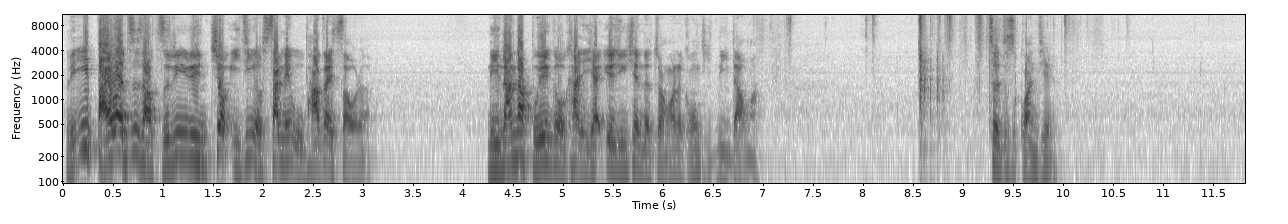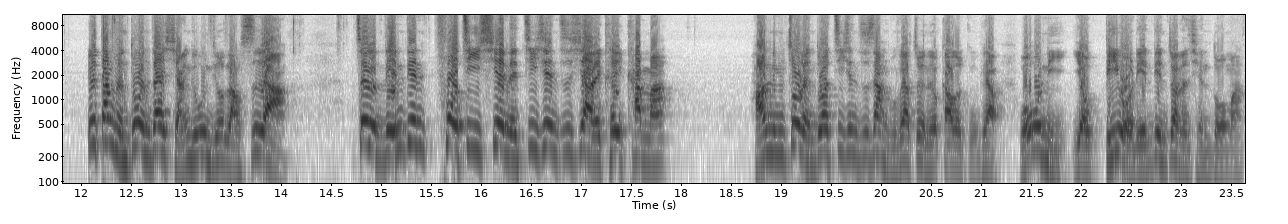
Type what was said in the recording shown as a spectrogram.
你一百万至少殖利率就已经有三点五趴在手了？你难道不愿意给我看一下月均线的转弯的攻击力道吗？这就是关键。因为当很多人在想一个问题说，老师啊。这个连电破季线的季线之下，你可以看吗？好，你们做了很多季线之上股票，做很多高的股票。我问你，有比我连电赚的钱多吗？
